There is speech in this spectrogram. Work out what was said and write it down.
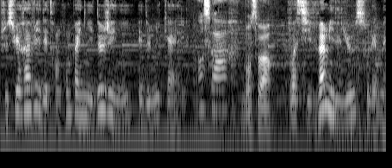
je suis ravie d'être en compagnie d'Eugénie et de Michael. Bonsoir. Bonsoir. Voici 20 000 lieues sous les mers.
